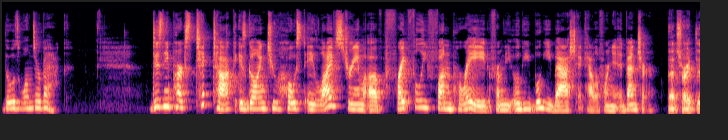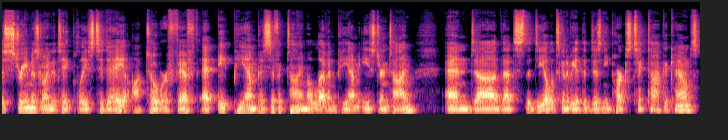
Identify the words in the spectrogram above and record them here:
those ones are back. Disney Parks TikTok is going to host a live stream of Frightfully Fun Parade from the Oogie Boogie Bash at California Adventure. That's right. This stream is going to take place today, October 5th at 8 p.m. Pacific time, 11 p.m. Eastern time. And uh, that's the deal. It's going to be at the Disney Parks TikTok accounts.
